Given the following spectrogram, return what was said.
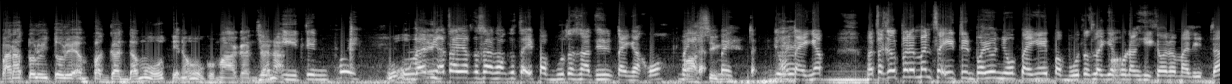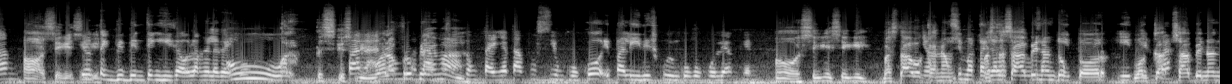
Para tuloy-tuloy ang pagganda mo, mo, gumaganda June na. 18 po eh. Oo nga Dami eh. nga tayo kasama ko sa ipabutas natin yung tainga ko. May, Ah, sige. may yung Ay. tainga. Matagal pa naman sa 18 pa yun, yung tainga ipabutas, lagyan ko ng hikaw na maliit lang. Oh, sige, Yung sige. tigbibinting hikaw lang ilagay ko. Oh, wal- excuse me, walang ano, problema. matapos Yung tainga, tapos yung kuko, ipalinis ko yung kuko ko lang. Oh, sige, sige. Basta wag ka Yung nang, kasi matagal basta pa sabi yung ng doktor, wag ka, pa. sabi ng,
